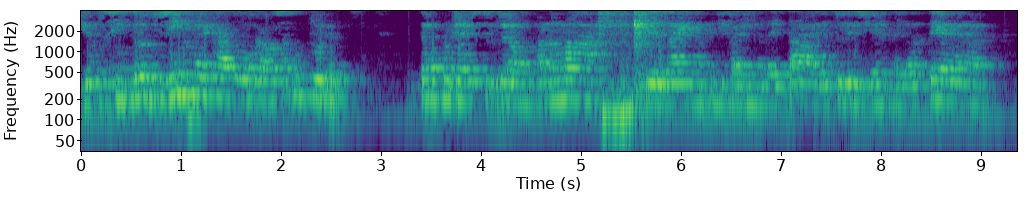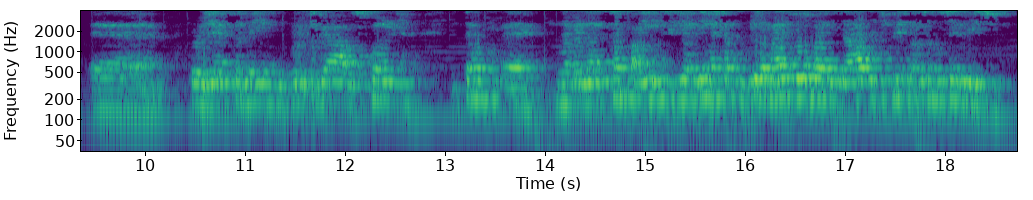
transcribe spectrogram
digamos assim, introduzir no mercado local essa cultura. Então, projeto estrutural no Panamá, design na Pininfarina da Itália, turismo de na Inglaterra, é, projetos também em Portugal, Espanha. Então, é, na verdade, são países que já têm essa cultura mais globalizada de prestação de serviço.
